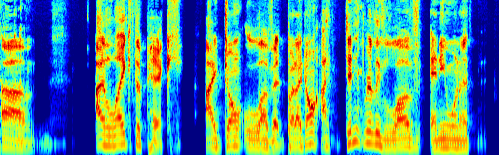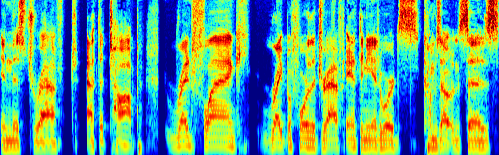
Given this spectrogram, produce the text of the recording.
Um, I like the pick. I don't love it, but I don't. I didn't really love anyone at, in this draft at the top. Red flag right before the draft. Anthony Edwards comes out and says,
